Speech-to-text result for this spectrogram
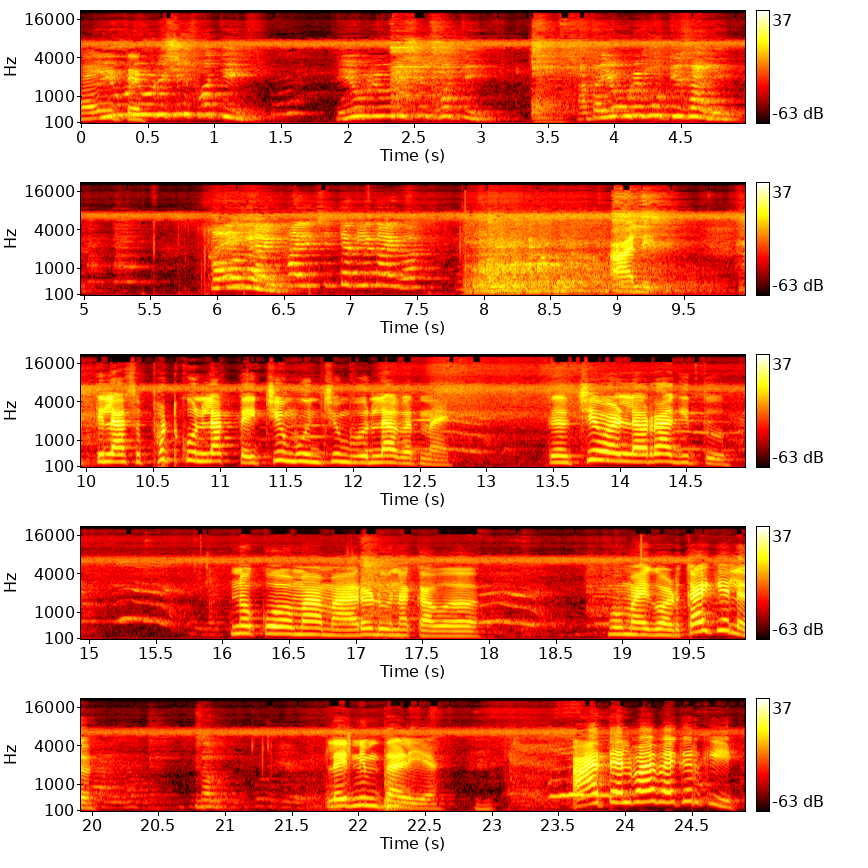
एवढी एवढीशीच होती. एवढी एवढीशीच होती. आता एवढी मोठी झाली. कवा झाली? आली. तिला असं फटकून लागतंय चिंबून चिंबून लागत नाही. तर चिवडल्यावर रागी तू. नको मामा रडू नका व हो माय गॉड काय केलं? चल. लय निमताळी आहे. आत्याला बाय बाय कर की.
